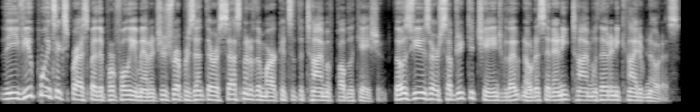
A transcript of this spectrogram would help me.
The viewpoints expressed by the portfolio managers represent their assessment of the markets at the time of publication. Those views are subject to change without notice at any time without any kind of notice.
